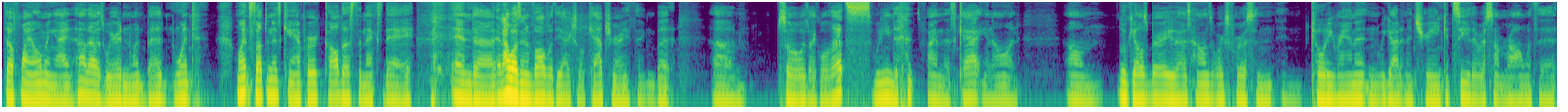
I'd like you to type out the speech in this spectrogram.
tough Wyoming. I oh that was weird, and went bed went went slept in his camper, called us the next day, and uh, and I wasn't involved with the actual capture or anything, but um, so it was like, well, that's we need to find this cat, you know, and um, Luke Ellsbury, who has hounds that works for us, and, and Cody ran it, and we got it in a tree and could see there was something wrong with it,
